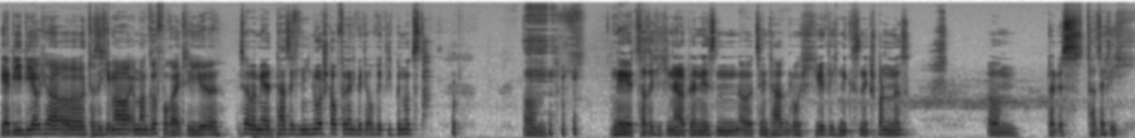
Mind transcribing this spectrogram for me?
ja, die, die habe ich ja äh, tatsächlich immer, immer griffbereit. Die äh, ist ja bei mir tatsächlich nicht nur Staubfänger, die wird ja auch wirklich benutzt. ähm, nee, jetzt tatsächlich innerhalb der nächsten äh, zehn Tage, glaube ich, wirklich nichts nichts Spannendes. Ähm, das ist tatsächlich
